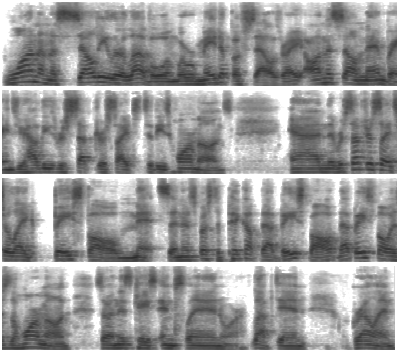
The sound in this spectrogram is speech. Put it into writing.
one on a cellular level and we're made up of cells right on the cell membranes you have these receptor sites to these hormones and the receptor sites are like baseball mitts and they're supposed to pick up that baseball that baseball is the hormone so in this case insulin or leptin ghrelin.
